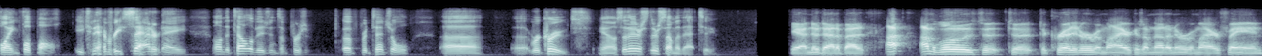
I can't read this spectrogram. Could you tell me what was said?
playing football each and every Saturday on the televisions of of potential uh, uh, recruits. You know, so there's there's some of that too. Yeah, no doubt about it. I I'm loath to to to credit Urban Meyer because I'm not an Urban Meyer fan.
